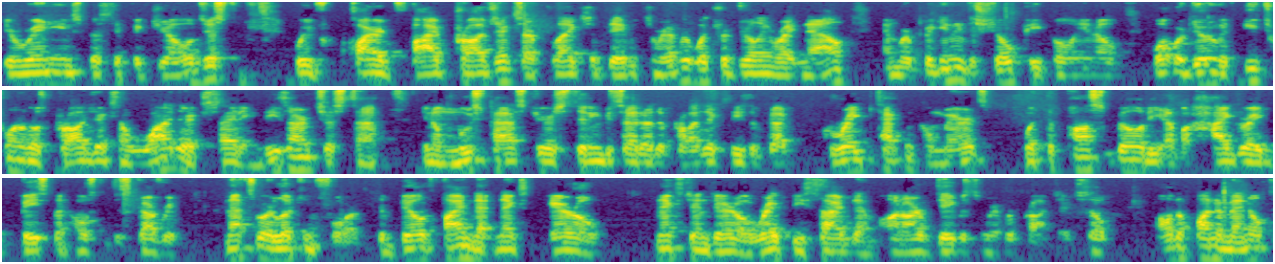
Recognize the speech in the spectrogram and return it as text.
uranium specific geologists. We've acquired five projects, our flagship Davidson River, which we're drilling right now. And we're beginning to show people, you know, what we're doing with each one of those projects and why they're exciting. These aren't just, uh, you know, moose pastures sitting beside other projects. These have got great technical merits with the possibility of a high grade basement hosted discovery. And that's what we're looking for to build, find that next arrow NextGen Arrow right beside them on our Davidson River project. So all the fundamentals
